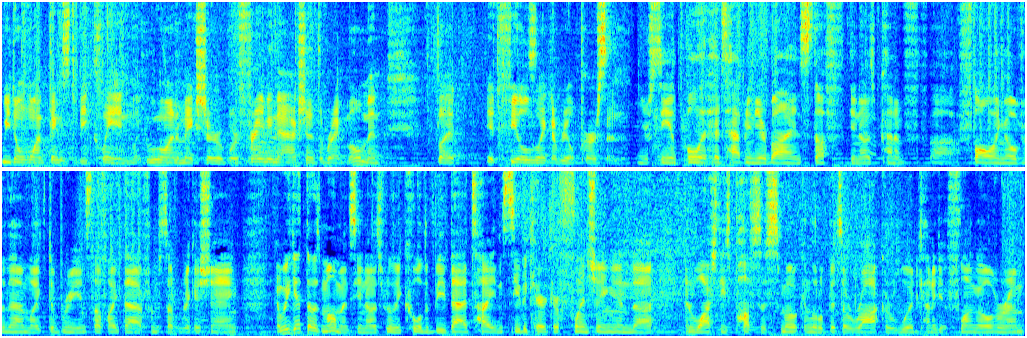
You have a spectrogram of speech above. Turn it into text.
We don't want things to be clean. Like we want to make sure we're framing the action at the right moment, but it feels like a real person. You're seeing bullet hits happening nearby and stuff, you know, it's kind of uh, falling over them, like debris and stuff like that from stuff ricocheting. And we get those moments, you know, it's really cool to be that tight and see the character flinching and, uh, and watch these puffs of smoke and little bits of rock or wood kind of get flung over him.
